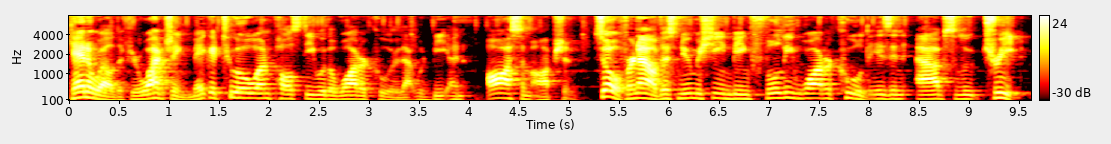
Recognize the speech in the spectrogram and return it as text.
CanaWeld, if you're watching, make a 201 Pulse D with a water cooler. That would be an awesome option. So for now, this new machine being fully water cooled is an absolute treat.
